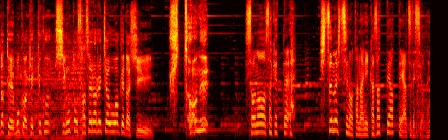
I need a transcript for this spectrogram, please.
だって僕は結局仕事させられちゃうわけだし。汚ね。そのお酒って執務室の棚に飾ってあったやつですよね。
